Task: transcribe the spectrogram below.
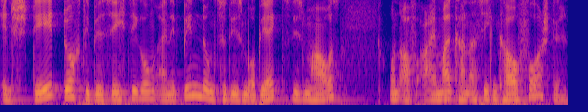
entsteht durch die Besichtigung eine Bindung zu diesem Objekt, zu diesem Haus und auf einmal kann er sich einen Kauf vorstellen.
